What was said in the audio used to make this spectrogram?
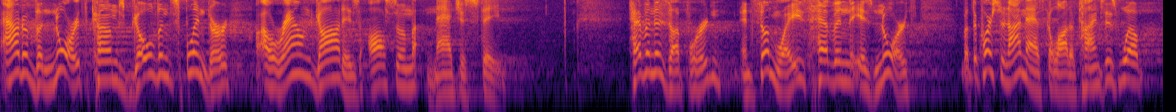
out of the north comes golden splendor, around God is awesome majesty. Heaven is upward. In some ways, heaven is north. But the question I'm asked a lot of times is well,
